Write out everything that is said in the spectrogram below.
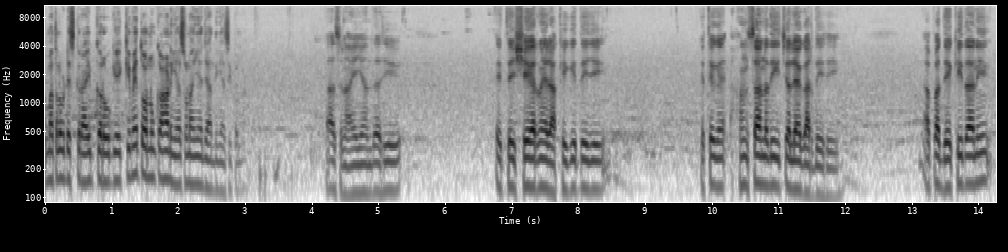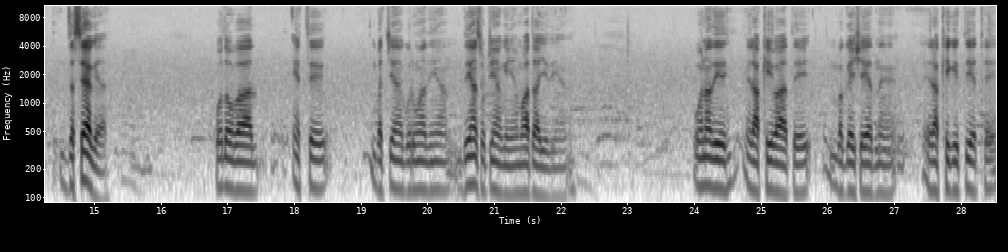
ਮਤਲਬ ਡਿਸਕ੍ਰਾਈਬ ਕਰੋਗੇ? ਕਿਵੇਂ ਤੁਹਾਨੂੰ ਕਹਾਣੀਆਂ ਸੁਣਾਈਆਂ ਜਾਂਦੀਆਂ ਸੀ ਪਹਿਲਾਂ? ਆ ਸੁਣਾਈ ਜਾਂਦਾ ਸੀ। ਇੱਥੇ ਸ਼ੇਰ ਨੇ ਰਾਖੀ ਕੀਤੀ ਜੀ। ਇੱਥੇ ਹੰਸਾ ਨਦੀ ਚੱਲਿਆ ਕਰਦੀ ਸੀ। ਆਪਾਂ ਦੇਖੀ ਤਾਂ ਨਹੀਂ, ਦੱਸਿਆ ਗਿਆ। ਉਦੋਂ ਬਾਅਦ ਇੱਥੇ ਬੱਚਿਆਂ, ਗੁਰੂਆਂ ਦੀਆਂ ਦੇਹਾਂ ਸੁੱਟੀਆਂ ਗਈਆਂ ਮਾਤਾ ਜੀ ਦੀਆਂ। ਉਹਨਾਂ ਦੀ ਰਾਖੀ ਵਾਸਤੇ ਬੱਗੇ ਸ਼ੇਰ ਨੇ ਰਾਖੀ ਕੀਤੀ ਇੱਥੇ।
